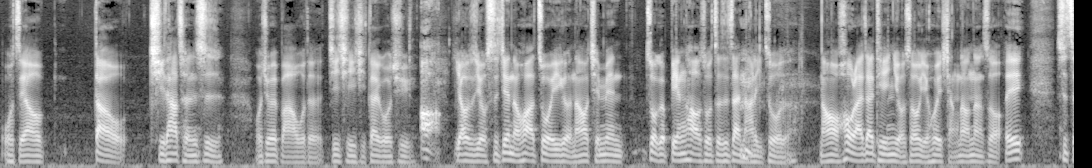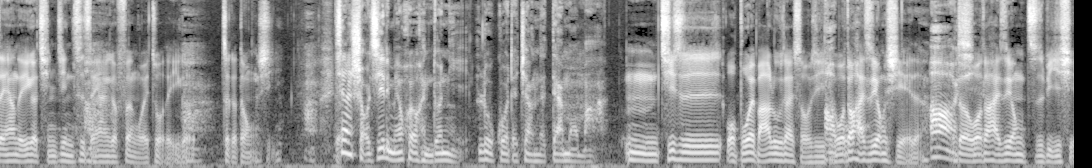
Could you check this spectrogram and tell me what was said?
我只要到其他城市，我就会把我的机器一起带过去。啊，要是有时间的话，做一个，然后前面做个编号，说这是在哪里做的。然后后来再听，有时候也会想到那时候，哎，是怎样的一个情境，是怎样一个氛围做的一个这个东西。现在手机里面会有很多你录过的这样的 demo 吗？嗯，其实我不会把它录在手机里，哦我都还是用写的。对，哦对我都还是用纸笔写。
